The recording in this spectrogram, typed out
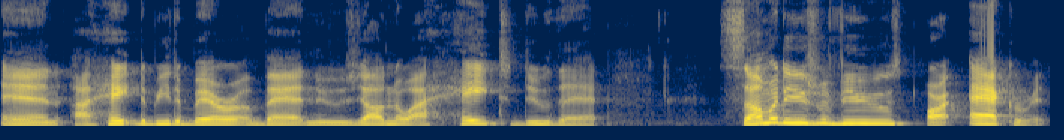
And I hate to be the bearer of bad news. Y'all know I hate to do that. Some of these reviews are accurate,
